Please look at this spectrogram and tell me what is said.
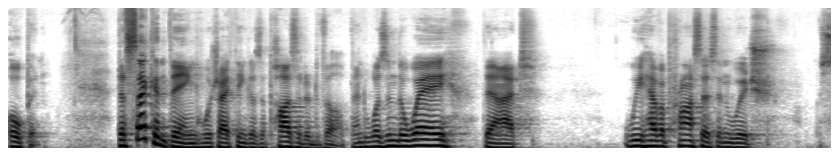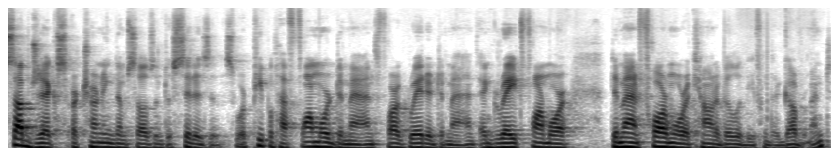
open. The second thing, which I think is a positive development, was in the way that we have a process in which subjects are turning themselves into citizens, where people have far more demand, far greater demand, and great far more demand far more accountability from their government.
